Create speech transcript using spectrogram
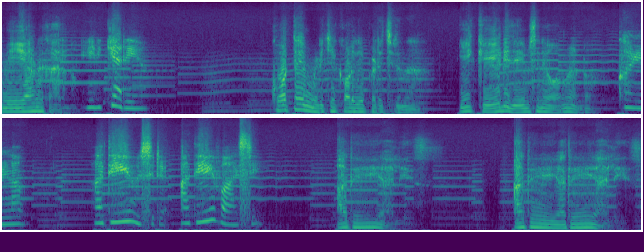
നീയാണ് കാരണം. എനിക്കറിയാം. കോട്ടയം മെഡിക്കൽ കോളേജിൽ പഠിച്ചിരുന്ന ഈ കെ ഡി ജെയിംസിനെ ഓർമ്മയുണ്ടോ? കൊള്ളാം. അതേ ഉസിര് അതേ വാശി. അതേ ആലീസ്. അതേ അതേ ആലീസ്.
